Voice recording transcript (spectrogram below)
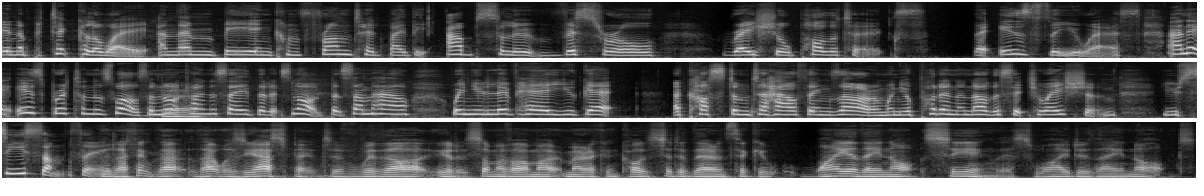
in a particular way and then being confronted by the absolute visceral racial politics that is the US and it is Britain as well. So I'm not Yeah. trying to say that it's not, but somehow when you live here you get accustomed to how things are and when you're put in another situation you see something But I think that that was the aspect of with our, you know, some of our American colleagues sitting there and thinking, why are they not seeing this? Why do they not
